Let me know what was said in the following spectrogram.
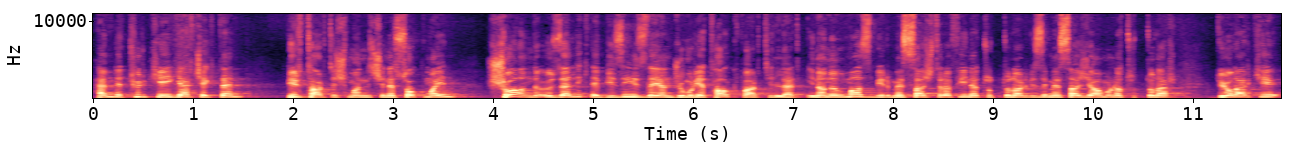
hem de Türkiye'yi gerçekten bir tartışmanın içine sokmayın. Şu anda özellikle bizi izleyen Cumhuriyet Halk Partililer inanılmaz bir mesaj trafiğine tuttular bizi, mesaj yağmuruna tuttular. Diyorlar ki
